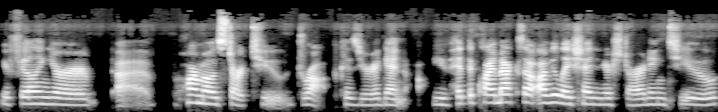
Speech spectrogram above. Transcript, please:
you're feeling your uh, hormones start to drop because you're again you've hit the climax of ovulation and you're starting to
